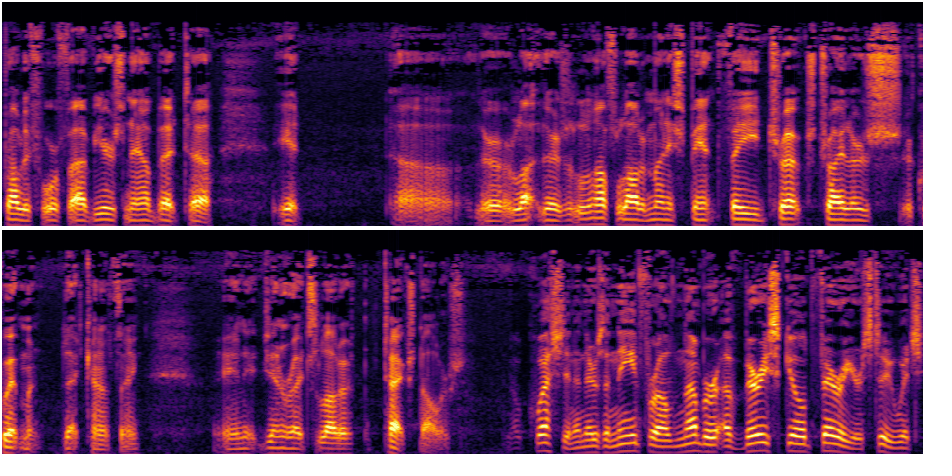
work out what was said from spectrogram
probably four or five years now, but uh, it uh, there are a lot, there's an awful lot of money spent feed, trucks, trailers, equipment, that kind of thing, and it generates a lot of tax dollars. No question. And there's a need for a number of very skilled farriers too, which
